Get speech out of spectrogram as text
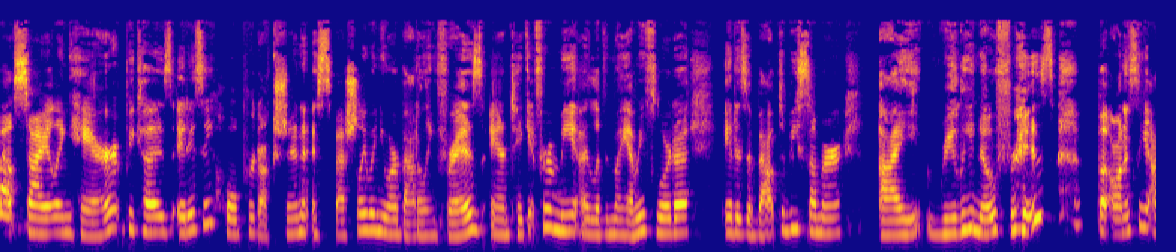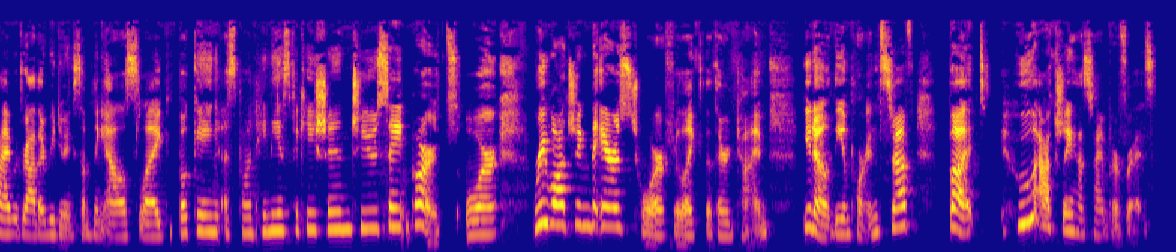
about styling hair because it is a whole production, especially when you are battling frizz. And take it from me, I live in Miami, Florida. It is about to be summer. I really know frizz, but honestly, I would rather be doing something else like booking a spontaneous vacation to St. Bart's or rewatching the Eras tour for like the third time. You know, the important stuff. But who actually has time for frizz?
